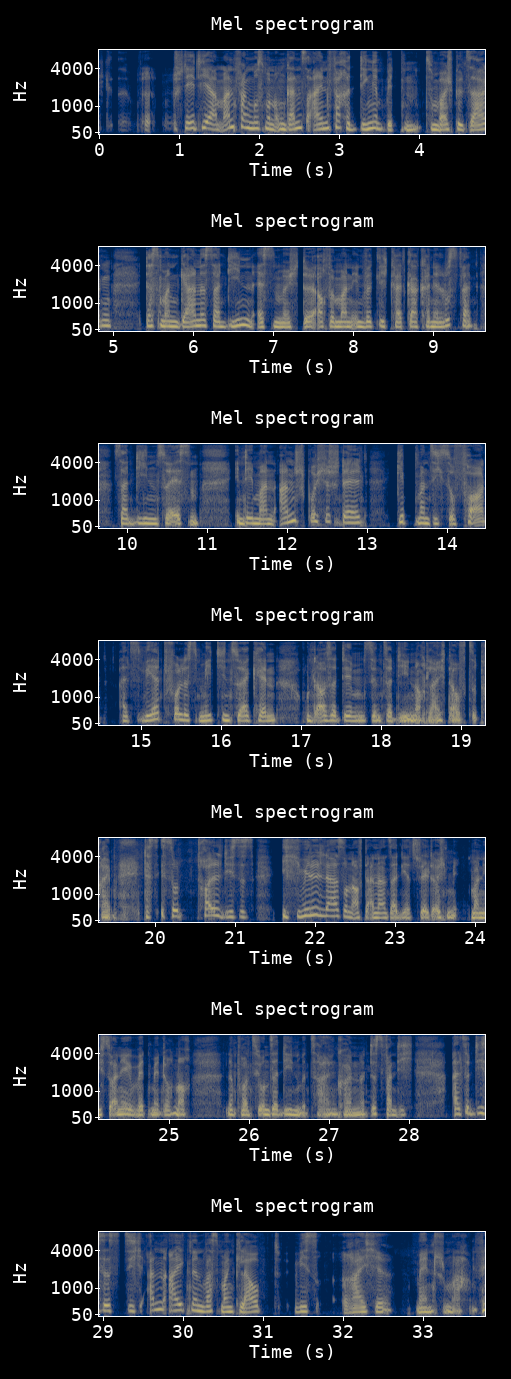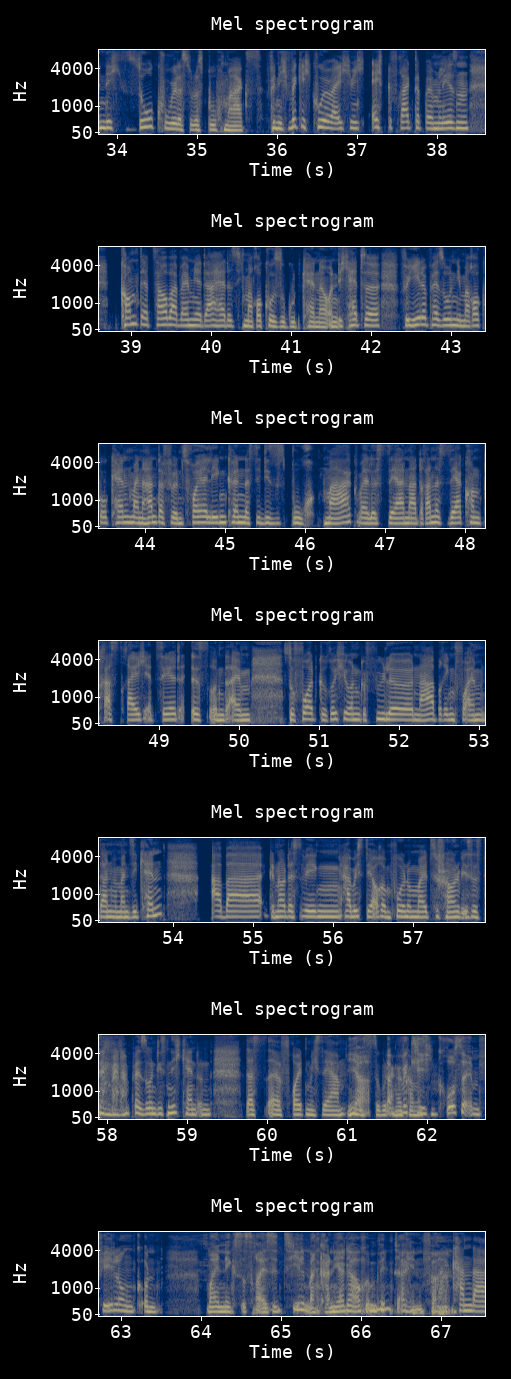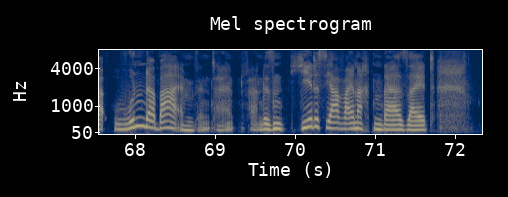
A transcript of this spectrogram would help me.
steht hier, am Anfang muss man um ganz einfache Dinge bitten. Zum Beispiel sagen, dass man gerne Sardinen essen möchte, auch wenn man in Wirklichkeit gar keine Lust hat, Sardinen zu essen. Indem man Ansprüche stellt, gibt man sich sofort als wertvolles Mädchen zu erkennen und außerdem sind Sardinen noch leicht aufzutreiben. Das ist so toll, dieses Ich will das und auf der anderen Seite, jetzt stellt euch mal nicht so an, ihr werdet mir doch noch eine Portion Sardinen bezahlen können. Das fand ich, also dieses sich aneignen, was man glaubt, wie es reiche Menschen machen. Finde ich so cool, dass du das Buch magst. Finde ich wirklich cool, weil ich mich echt gefragt habe beim Lesen, kommt der Zauber bei mir daher, dass ich Marokko so gut kenne. Und ich hätte für jede Person, die Marokko kennt, meine Hand dafür ins Feuer legen können, dass sie dieses Buch mag, weil es sehr nah dran ist, sehr kontrastreich erzählt ist und einem sofort Gerüche und Gefühle nahe bringt, vor allem dann, wenn man sie kennt. Aber genau deswegen habe ich es dir auch empfohlen, um mal zu schauen, wie ist es denn bei einer Person, die es nicht kennt. Und das äh, freut mich sehr, ja, dass es so gut angekommen wirklich ist. Wirklich große Empfehlung und mein nächstes Reiseziel. Man kann ja da auch im Winter hinfahren. Man kann da wunderbar im Winter hinfahren. Wir sind jedes Jahr Weihnachten da seit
